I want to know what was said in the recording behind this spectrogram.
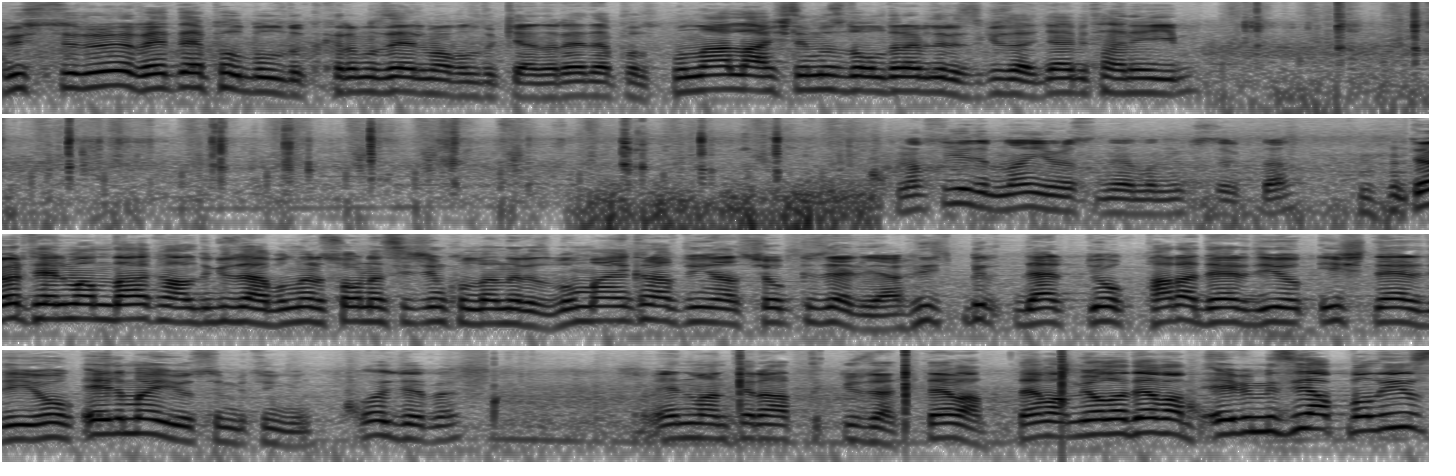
Bir sürü red apple bulduk. Kırmızı elma bulduk yani red apple. Bunlarla açlığımızı doldurabiliriz. Güzel gel bir tane yiyeyim. Nasıl yedim lan yarısını elmanın çocukta? 4 elmam daha kaldı güzel. Bunları sonrası için kullanırız. Bu Minecraft dünyası çok güzel ya. Hiçbir dert yok. Para derdi yok. iş derdi yok. Elma yiyorsun bütün gün. O cebe. Envantere attık güzel. Devam. Devam yola devam. Evimizi yapmalıyız.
